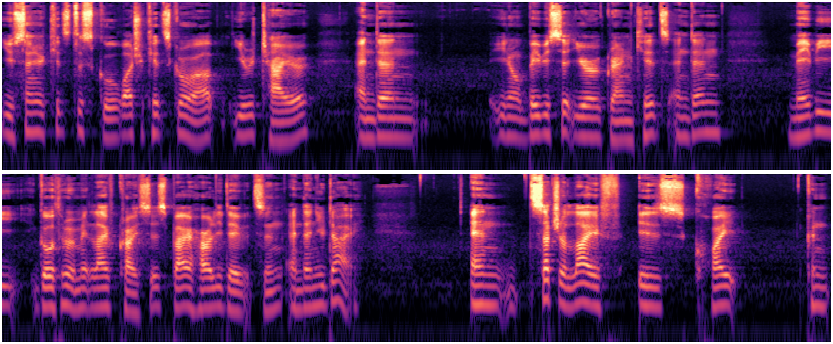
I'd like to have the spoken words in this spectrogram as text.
You send your kids to school watch your kids grow up you retire and then you know babysit your grandkids and then maybe go through a midlife crisis buy a harley davidson and then you die and such a life is quite con-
